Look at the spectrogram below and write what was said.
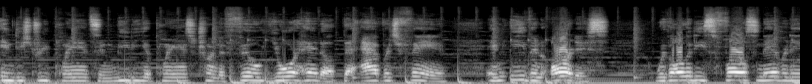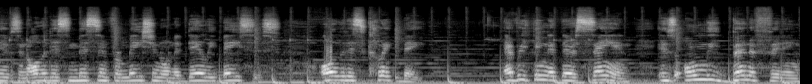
industry plants and media plants trying to fill your head up, the average fan, and even artists, with all of these false narratives and all of this misinformation on a daily basis, all of this clickbait. Everything that they're saying is only benefiting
